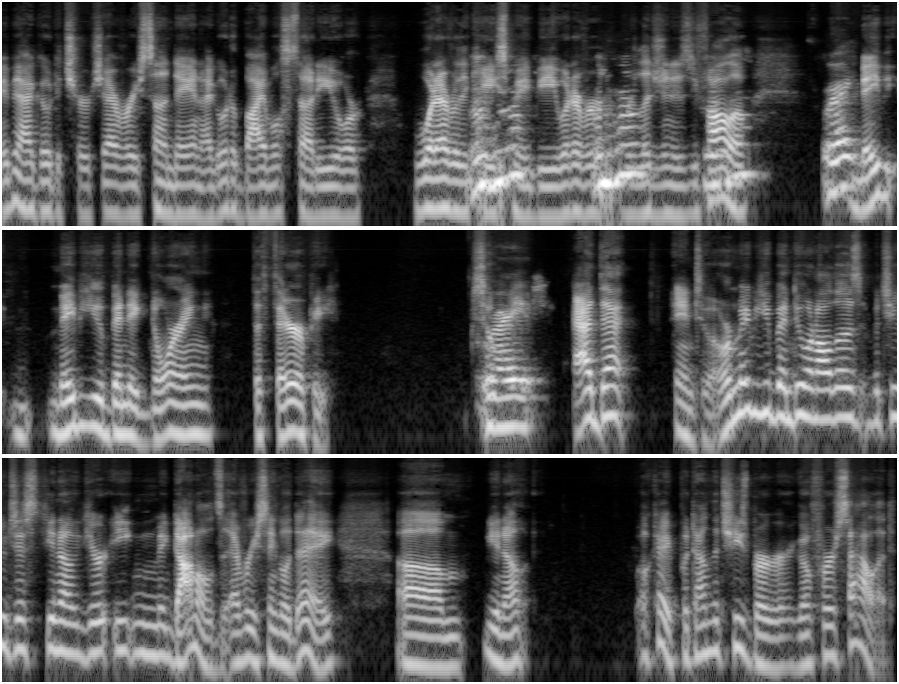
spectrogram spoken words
maybe I go to church every Sunday and I go to Bible study or whatever the case Mhm. may be, whatever Mhm. religion is you follow. Mhm. right Maybe maybe you've been ignoring the therapy. So right add that into it. Or maybe you've been doing all those, but you just, you know, you're eating McDonald's every single day. Um, you know, okay, put down the cheeseburger, go for a salad.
